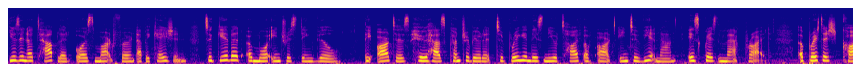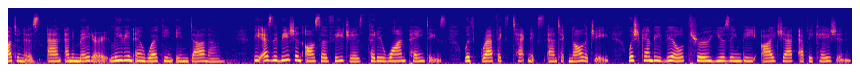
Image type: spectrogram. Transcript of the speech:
using a tablet or a smartphone application to give it a more interesting view. The artist who has contributed to bringing this new type of art into Vietnam is Chris McBride, a British cartoonist and animator living and working in Da Nang. The exhibition also features 31 paintings with graphics techniques and technology, which can be viewed through using the iJack application.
